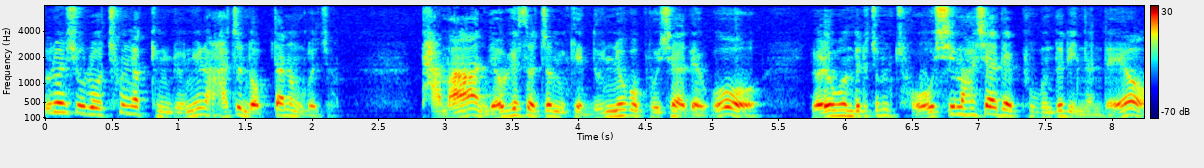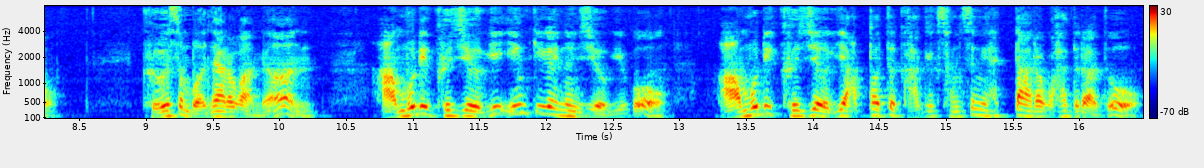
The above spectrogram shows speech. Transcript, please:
이런 식으로 청약 경쟁률이 아주 높다는 거죠. 다만 여기서 좀 이렇게 눈여겨 보셔야 되고 여러분들이 좀 조심하셔야 될 부분들이 있는데요. 그것은 뭐냐라고 하면 아무리 그 지역이 인기가 있는 지역이고 아무리 그 지역이 아파트 가격 상승이 했다라고 하더라도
